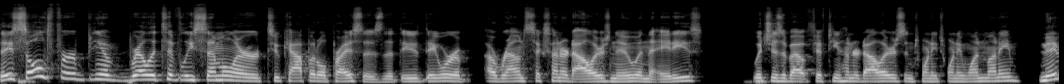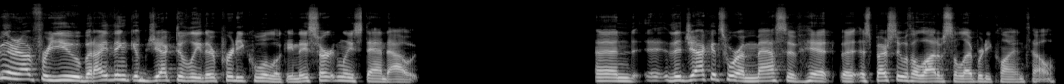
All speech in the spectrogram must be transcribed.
They sold for you know relatively similar to Capital prices. That they they were around six hundred dollars new in the eighties, which is about fifteen hundred dollars in twenty twenty one money. Maybe they're not for you, but I think objectively they're pretty cool looking. They certainly stand out. And uh, the jackets were a massive hit, uh, especially with a lot of celebrity clientele.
